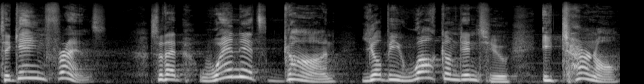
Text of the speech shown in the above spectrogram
to gain friends, so that when it's gone, you'll be welcomed into eternal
